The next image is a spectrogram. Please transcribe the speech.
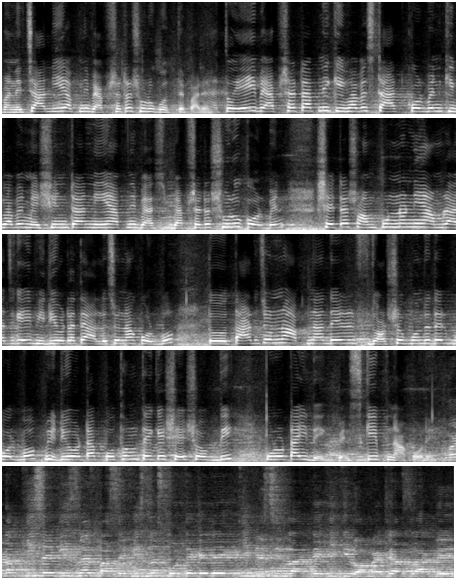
মানে চালিয়ে আপনি ব্যবসাটা শুরু করতে পারেন। তো এই ব্যবসাটা আপনি কীভাবে স্টার্ট করবেন, কীভাবে মেশিনটা নিয়ে আপনি ব্যবস- ব্যবসাটা শুরু করবেন, সেটা সম্পূর্ণ নিয়ে আমরা আজকে এই ভিডিওটাতে আলোচনা করব। তো তার জন্য আপনাদের দর্শক বন্ধুদের বলব, ভিডিওটা প্রথম থেকে শেষ অবধি পুরোটাই দেখবেন স্কিপ না করে। করতে গেলে কি মেশিন লাগবে, কি কি র লাগবে?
